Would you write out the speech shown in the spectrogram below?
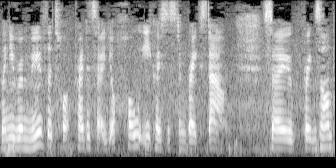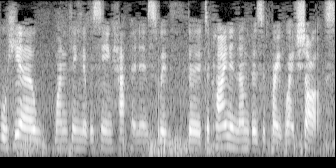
When you remove the top predator, your whole ecosystem breaks down. So, for example, here, one thing that we're seeing happen is with the decline in numbers of great white sharks,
